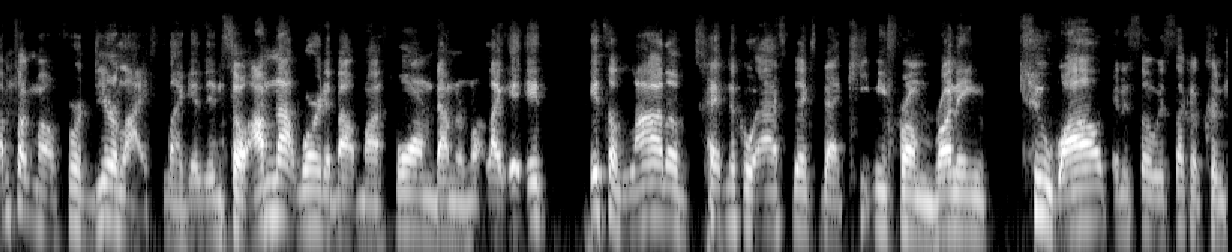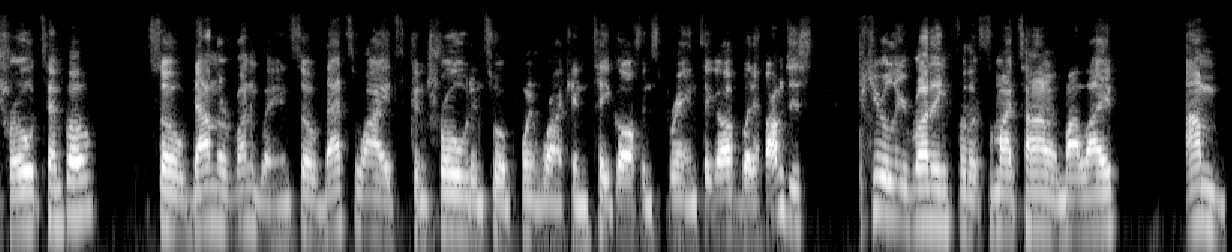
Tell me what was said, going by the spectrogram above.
I'm talking about for dear life. Like and, and so I'm not worried about my form down the run. Like it, it it's a lot of technical aspects that keep me from running too wild. And so it's like a controlled tempo. So down the runway. And so that's why it's controlled into a point where I can take off and sprint and take off. But if I'm just purely running for the for my time in my life, I'm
